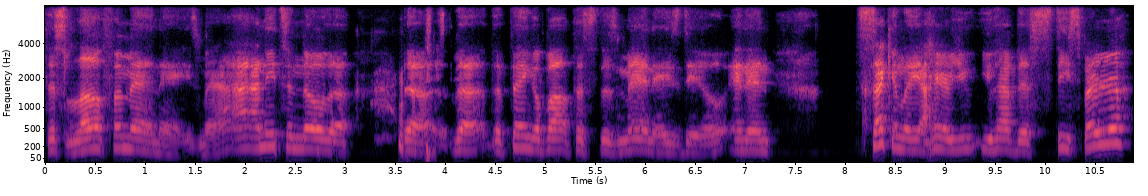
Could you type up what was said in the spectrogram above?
this love for mayonnaise, man. I, I need to know the the the the thing about this this mayonnaise deal, and then secondly, I hear you you have this Steve Spurrier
